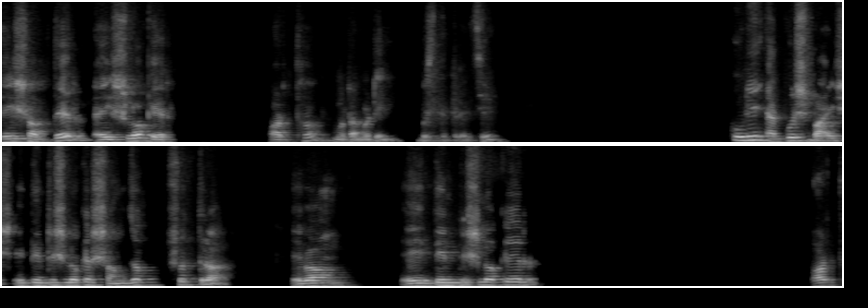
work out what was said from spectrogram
এই শব্দের, এই শ্লোকের অর্থ মোটামুটি বুঝতে পেরেছি। কুড়ি, একুশ, বাইশ এই তিনটি শ্লোকের সংযোগ সূত্র এবং এই তিনটি শ্লোকের অর্থ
